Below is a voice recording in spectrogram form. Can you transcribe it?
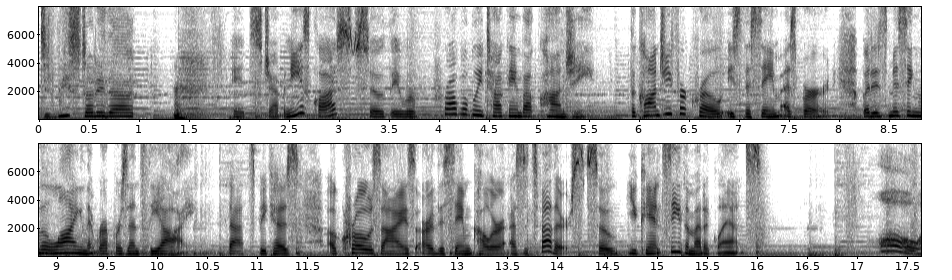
Did we study that? It's Japanese class, so they were probably talking about kanji. The kanji for crow is the same as bird, but it's missing the line that represents the eye. That's because a crow's eyes are the same color as its feathers, so you can't see them at a glance. Whoa,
